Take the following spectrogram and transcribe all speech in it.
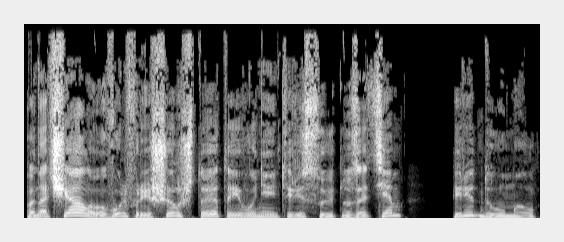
Поначалу Вульф решил, что это его не интересует, но затем передумал.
